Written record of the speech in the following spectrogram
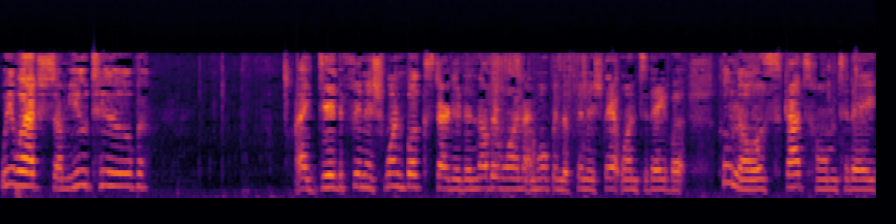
we watched some YouTube. I did finish one book, started another one. I'm hoping to finish that one today, but who knows? Scott's home today.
